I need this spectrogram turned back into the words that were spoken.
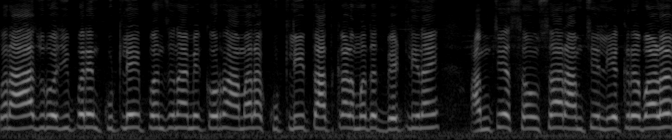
पण आज रोजीपर्यंत कुठलेही पंचनामे करून आम्हाला कुठलीही तात्काळ मदत भेटली नाही. आमचे संसार आमचे लेकरं बाळं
